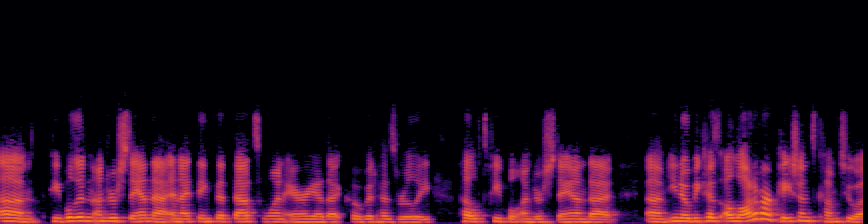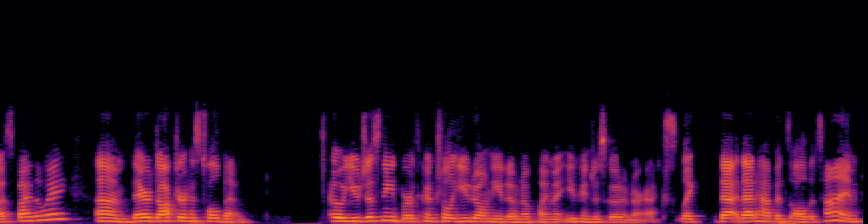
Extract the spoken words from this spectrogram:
Um, people didn't understand that, and I think that that's one area that COVID has really helped people understand that. Um, you know, because a lot of our patients come to us, by the way, um, their doctor has told them oh you just need birth control. You don't need an appointment. You can just go to Nurx like that that happens all the time.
